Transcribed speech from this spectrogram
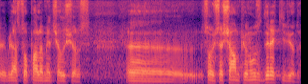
e, biraz toparlamaya çalışıyoruz. Ee, sonuçta şampiyonumuz direkt gidiyordu.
